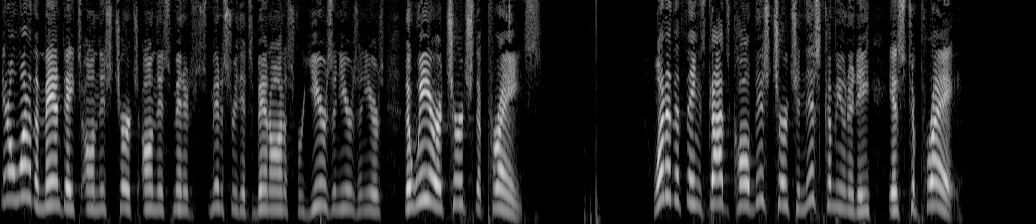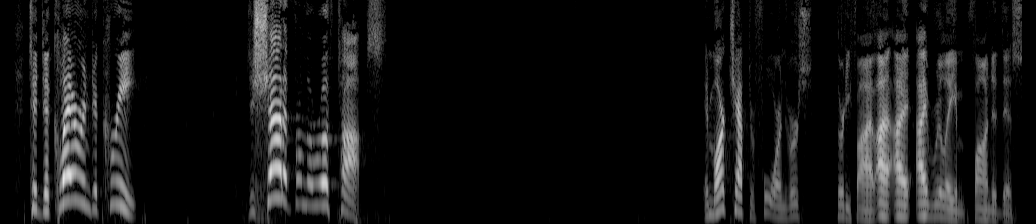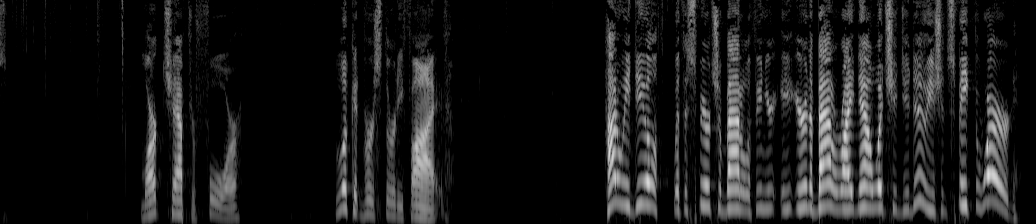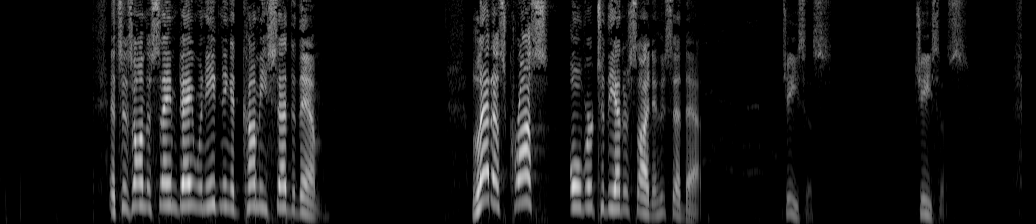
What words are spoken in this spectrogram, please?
You know, one of the mandates on this church, on this ministry that's been on us for years and years and years, that we are a church that prays. One of the things God's called this church and this community is to pray, to declare and decree, to shout it from the rooftops. In Mark chapter 4 and verse 35, I, I, I really am fond of this. Mark chapter 4, look at verse 35. How do we deal with the spiritual battle? If you're, you're in a battle right now, what should you do? You should speak the word. It says, On the same day when evening had come, he said to them, Let us cross over to the other side. Now, who said that? Jesus. Jesus.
